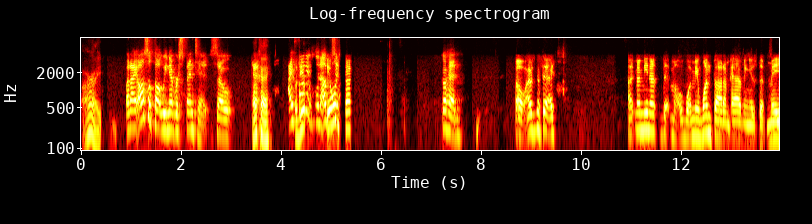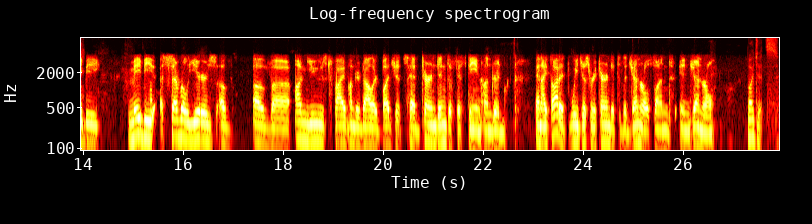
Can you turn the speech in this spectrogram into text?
all right, but I also thought we never spent it. So okay, I Well, thought it went up The only to. time, Go ahead. oh, I was gonna say I. I, I mean, uh, the- I mean, one thought I'm having is that maybe, maybe several years of of uh, unused five hundred dollar budgets had turned into fifteen hundred, and I thought it. We just returned it to the general fund in general. budgets.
